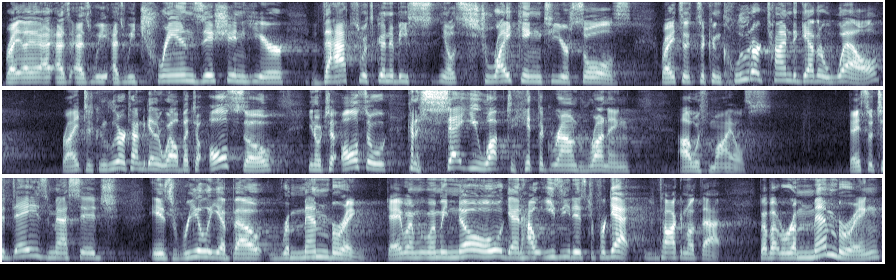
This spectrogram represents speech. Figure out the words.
Right, as, as, we, as we transition here, that's what's going to be you know, striking to your souls, right? To, to conclude our time together well, right? To conclude our time together well, but to also you know, to also kind of set you up to hit the ground running uh, with miles. Okay, so today's message is really about remembering. Okay, when, when we know, again, how easy it is to forget. We've been talking about that. But, but remembering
